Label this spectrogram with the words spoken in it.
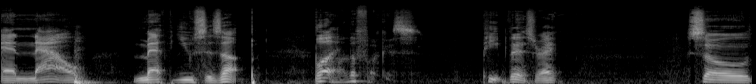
and now meth use is up. But motherfuckers. peep this, right? So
